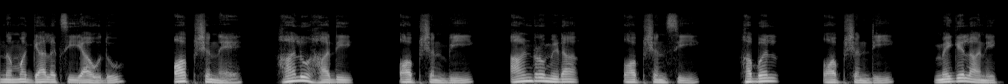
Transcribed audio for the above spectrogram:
ನಮ್ಮ ಗ್ಯಾಲಕ್ಸಿ ಯಾವುದು? ಆಪ್ಷನ್ ಎ, ಹಾಲು ಹಾದಿ. Option B, Andromeda. Option C Hubble option D Magellanic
